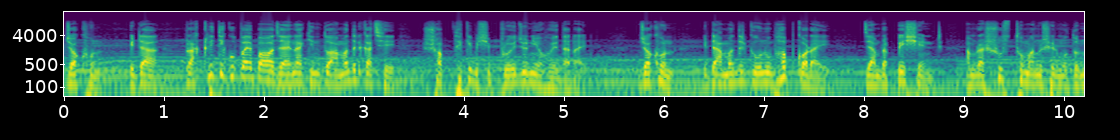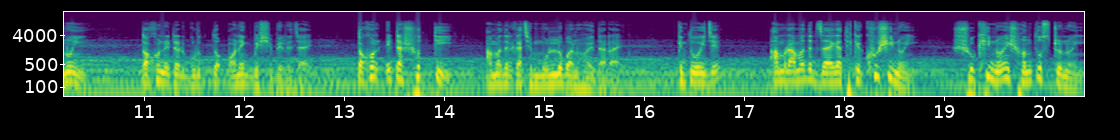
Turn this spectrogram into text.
যখন এটা প্রাকৃতিক উপায়ে পাওয়া যায় না, কিন্তু আমাদের কাছে সবথেকে বেশি প্রয়োজনীয় হয়ে দাঁড়ায়। যখন এটা আমাদেরকে অনুভব করায় যে আমরা পেশেন্ট আমরা সুস্থ মানুষের মতো নই, তখন এটার গুরুত্ব অনেক বেশি বেড়ে যায়। তখন এটা সত্যি আমাদের কাছে মূল্যবান হয়ে দাঁড়ায়। কিন্তু ওই যে আমরা আমাদের জায়গা থেকে খুশি নই, সুখী নই, সন্তুষ্ট নই,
